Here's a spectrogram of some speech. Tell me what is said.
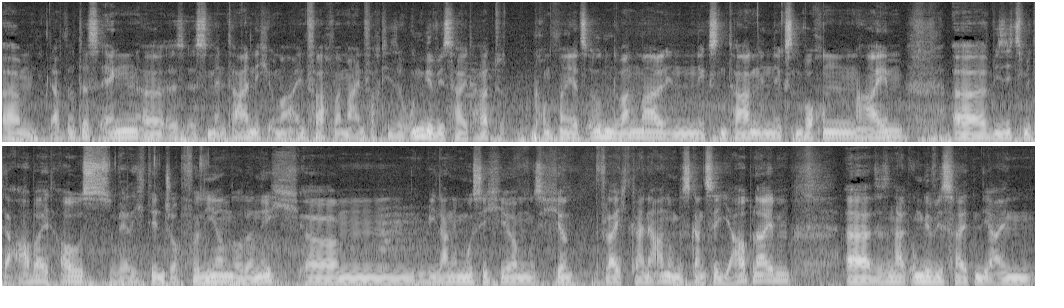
Ähm, da wird es eng. Äh, es ist mental nicht immer einfach, weil man einfach diese Ungewissheit hat. Kommt man jetzt irgendwann mal in den nächsten Tagen, in den nächsten Wochen heim? Äh, wie sieht es mit der Arbeit aus? Werde ich den Job verlieren oder nicht? Ähm, wie lange muss ich hier, muss ich hier vielleicht, keine Ahnung, das ganze Jahr bleiben? Äh, das sind halt Ungewissheiten, die einen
